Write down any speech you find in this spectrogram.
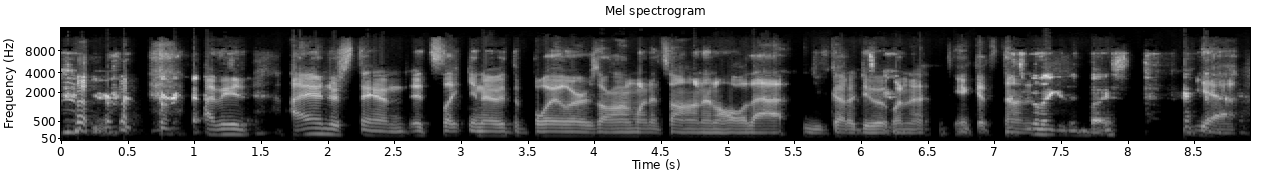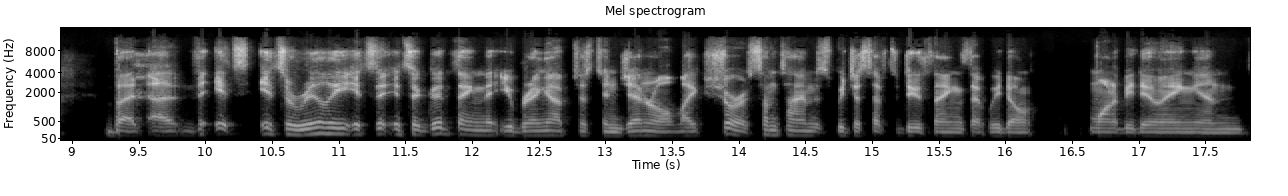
I mean, I understand. It's like you know the boiler is on when it's on and all of that. You've got to do it when it, it gets done. That's really good advice. yeah, but uh, it's it's a really it's a, it's a good thing that you bring up just in general. Like, sure, sometimes we just have to do things that we don't want to be doing, and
